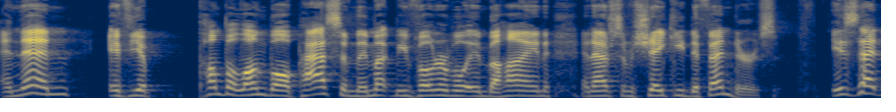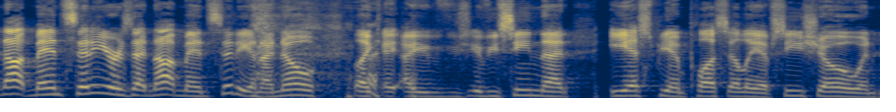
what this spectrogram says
And then if you pump a long ball past them, they might be vulnerable in behind and have some shaky defenders is that not Man City or is that not Man City? And I know, like, I, I, have you seen that ESPN Plus LAFC show and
